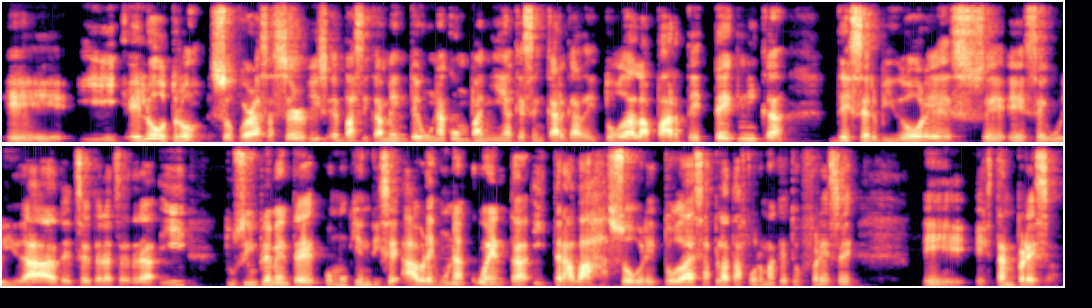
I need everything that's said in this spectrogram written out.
Eh, y el otro, Software as a Service, es básicamente una compañía que se encarga de toda la parte técnica de servidores, eh, seguridad, etcétera, etcétera. Y tú simplemente, como quien dice, abres una cuenta y trabajas sobre toda esa plataforma que te ofrece eh, esta empresa.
